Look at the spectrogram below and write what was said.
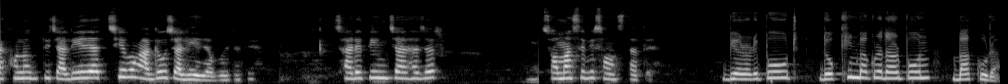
এখন অবধি চালিয়ে যাচ্ছি এবং আগেও চালিয়ে যাব এটাকে। সাড়ে তিন, চার হাজার সমাজসেবী সংস্থাতে। ব্যুরো রিপোর্ট, দক্ষিণ বাঁকুড়া দর্পণ, বাঁকুড়া।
